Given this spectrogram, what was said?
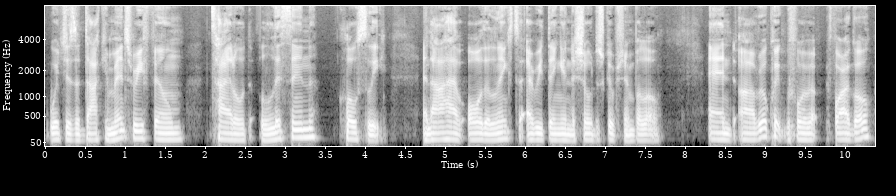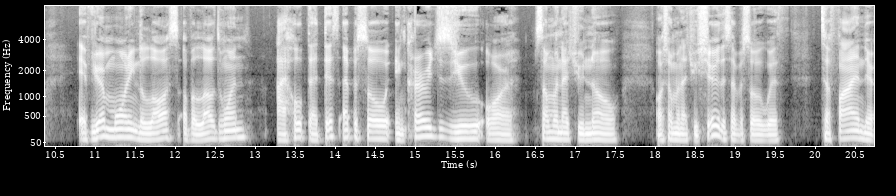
which is a documentary film titled Listen Closely. And I'll have all the links to everything in the show description below. And uh, real quick before before I go, if you're mourning the loss of a loved one, I hope that this episode encourages you or someone that you know or someone that you share this episode with to find their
